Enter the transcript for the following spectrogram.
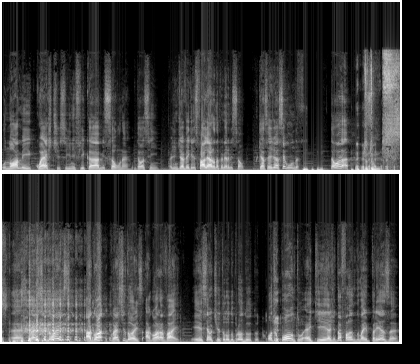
O nome Quest significa missão, né? Então, assim, a gente já vê que eles falharam na primeira missão. Porque essa já é a segunda. Então, é, Quest 2, agora, Quest 2, agora vai. Esse é o título do produto. Outro ponto é que a gente tá falando de uma empresa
